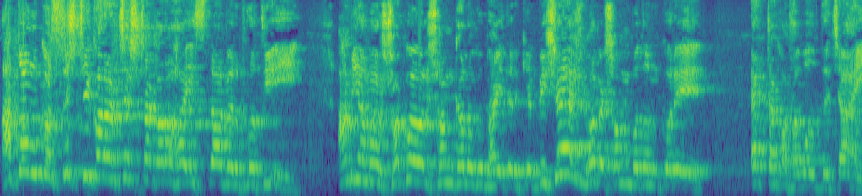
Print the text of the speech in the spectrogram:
আতঙ্ক সৃষ্টি করার চেষ্টা করা হয় ইসলামের প্রতি। আমি আমার সকল সংখ্যালঘু ভাইদেরকে বিশেষভাবে সম্বোধন করে একটা কথা বলতে চাই।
